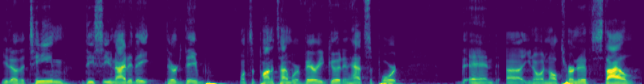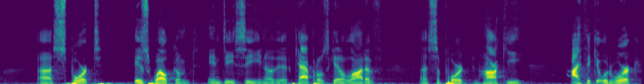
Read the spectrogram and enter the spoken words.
you know the team DC United they they they once upon a time were very good and had support and uh, you know an alternative style uh, sport is welcomed in DC. You know the Capitals get a lot of uh, support in hockey. I think it would work.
